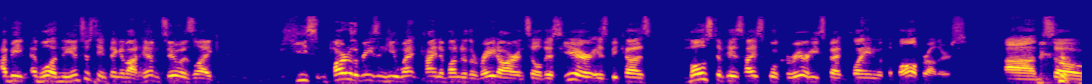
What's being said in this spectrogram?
I mean, well, and the interesting thing about him too is like he's part of the reason he went kind of under the radar until this year is because most of his high school career he spent playing with the Ball brothers. Um, so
